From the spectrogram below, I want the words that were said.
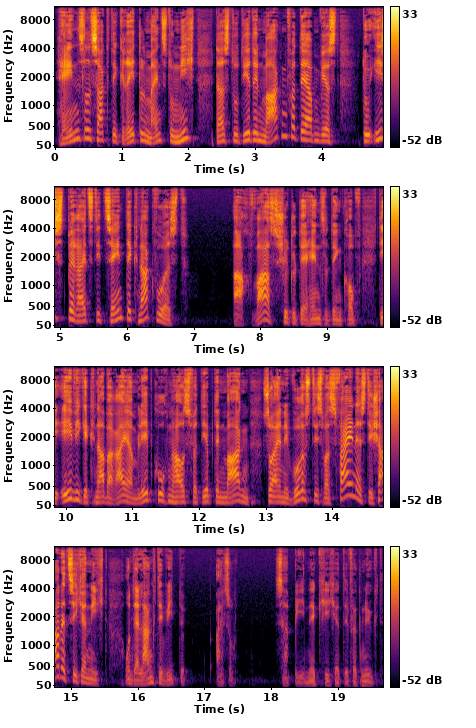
Hänsel, sagte Gretel, meinst du nicht, dass du dir den Magen verderben wirst? Du isst bereits die zehnte Knackwurst. Ach was, schüttelte Hänsel den Kopf, die ewige Knabberei am Lebkuchenhaus verdirbt den Magen. So eine Wurst ist was Feines, die schadet sicher nicht. Und er langte wieder. Also, Sabine kicherte vergnügt.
